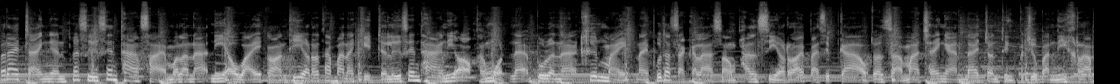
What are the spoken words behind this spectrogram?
ก็ได้จ่ายเงินเพื่อซื้อเส้นทางสายมรณะนี้เอาไว้ ก่อนที่รัฐบาลอังกฤษจะลื้อเส้นทางนี้ออกทั้งหมดและบูรณะขึ้นใหม่ในพุทธศักราช 2489 จนสามารถใช้งานได้จนถึงปัจจุบันนี้ครับ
